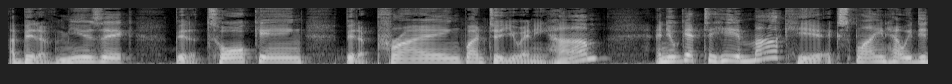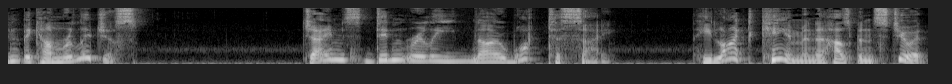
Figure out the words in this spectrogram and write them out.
A bit of music, bit of talking, bit of praying won't do you any harm, and you'll get to hear Mark here explain how he didn't become religious. James didn't really know what to say. He liked Kim and her husband Stuart.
